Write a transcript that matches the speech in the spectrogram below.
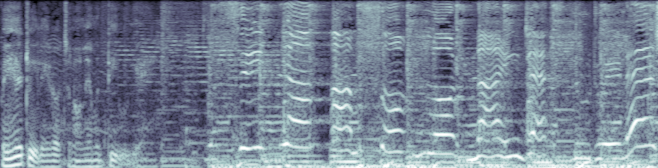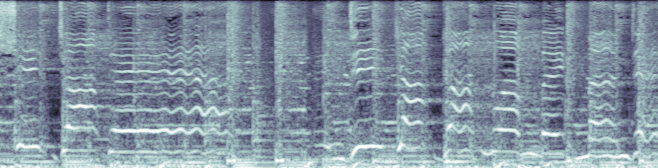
ဘယ်ရက်တွေလဲတော့ကျွန်တော်လည်းမသိဘူးရဲ့ စီညာအမ်ဆိုလို့နိုင်တဲ့လူတွေလည်းရှိကြတယ်အိန္ဒိယကလွမ်းပိတ်မှန်တဲ့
